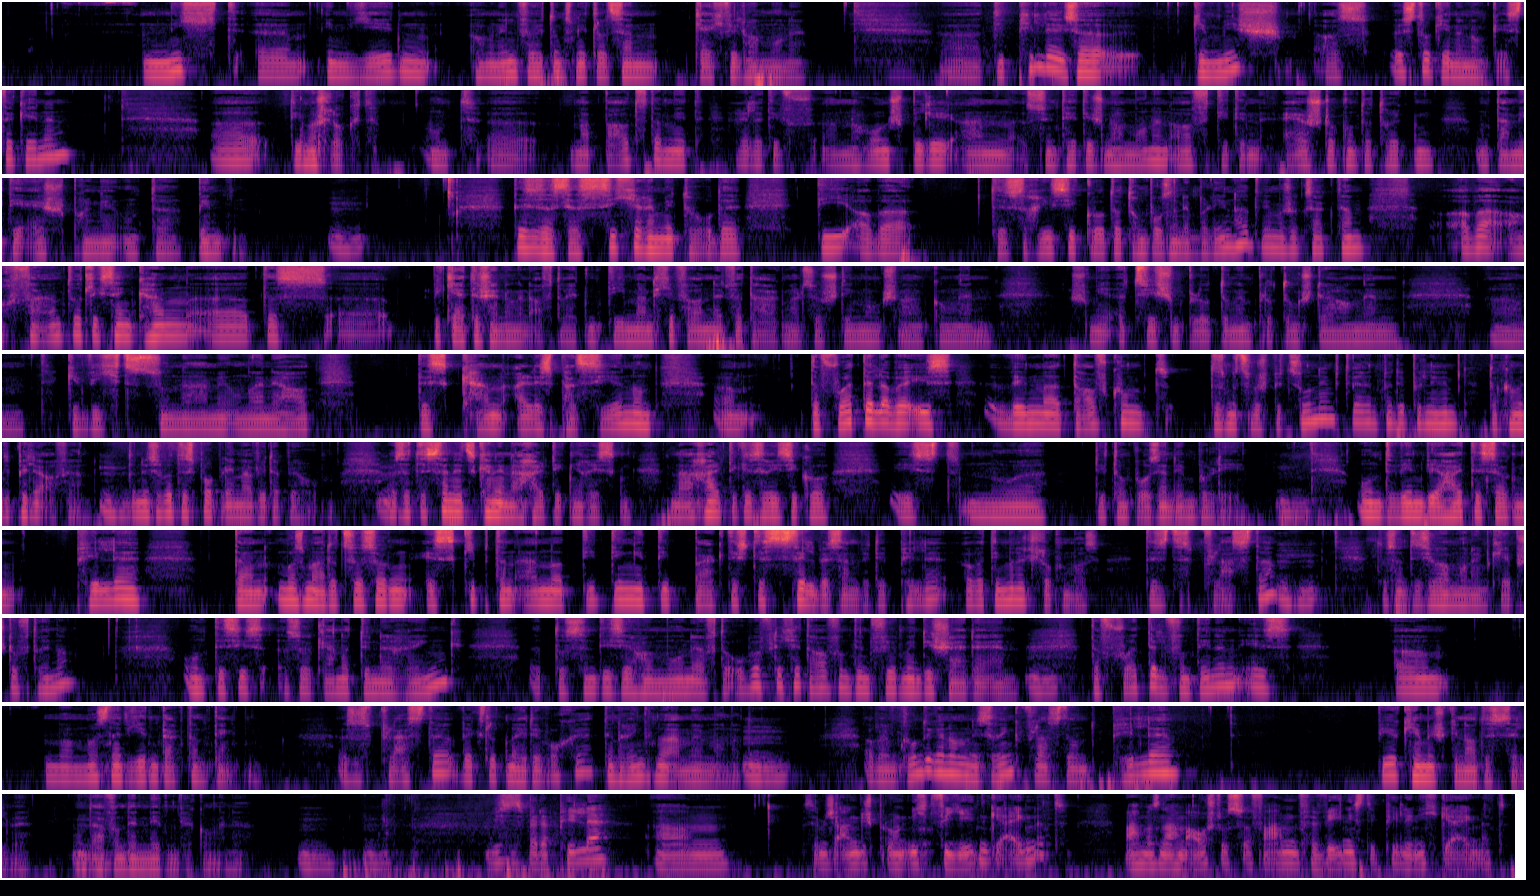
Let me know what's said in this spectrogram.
nicht ähm, in jedem hormonellen Verhütungsmittel sind gleich viel Hormone. Äh, die Pille ist ein Gemisch aus Östrogenen und Gestagenen, äh, die man schluckt. Und äh, man baut damit relativ einen hohen Spiegel an synthetischen Hormonen auf, die den Eierstock unterdrücken und damit die Eisprünge unterbinden. Mhm. Das ist eine sehr sichere Methode, die aber das Risiko der Thrombose und Embolien hat, wie wir schon gesagt haben, aber auch verantwortlich sein kann, äh, dass äh, Begleiterscheinungen auftreten, die manche Frauen nicht vertragen, also Stimmungsschwankungen, Schmier äh, Zwischenblutungen, Blutungsstörungen, ähm, Gewichtszunahme, unreine Haut. Das kann alles passieren und ähm, der Vorteil aber ist, wenn man draufkommt, dass man zum Beispiel zunimmt, während man die Pille nimmt, dann kann man die Pille aufhören. Mhm. Dann ist aber das Problem auch wieder behoben. Mhm. Also das sind jetzt keine nachhaltigen Risiken. Nachhaltiges Risiko ist nur die Thrombose und Embolie. Mhm. Und wenn wir heute sagen Pille, dann muss man auch dazu sagen, es gibt dann auch noch die Dinge, die praktisch dasselbe sind wie die Pille, aber die man nicht schlucken muss. Das ist das Pflaster. Mhm. Da sind diese Hormone im Klebstoff drinnen. Und das ist so ein kleiner dünner Ring, da sind diese Hormone auf der Oberfläche drauf und den führt man in die Scheide ein. Mhm. Der Vorteil von denen ist, ähm, man muss nicht jeden Tag dann denken. Also das Pflaster wechselt man jede Woche, den Ring nur einmal im Monat. Mhm. Aber im Grunde genommen ist Ringpflaster und Pille biochemisch genau dasselbe. Und mhm. auch von den Nebenwirkungen her. Mhm. mhm. Wie ist es bei der Pille? Ähm, Sie haben schon angesprochen, nicht für jeden geeignet machen wir es nach dem Ausschlussverfahren. Für wen ist die Pille nicht geeignet?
